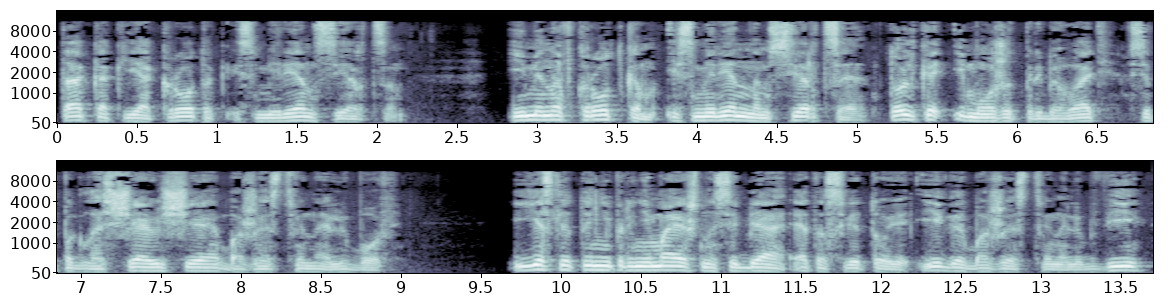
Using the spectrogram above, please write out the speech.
так как я кроток и смирен сердцем, Именно в кротком и смиренном сердце только и может пребывать всепоглощающая божественная любовь. И если ты не принимаешь на себя это святое иго божественной любви,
